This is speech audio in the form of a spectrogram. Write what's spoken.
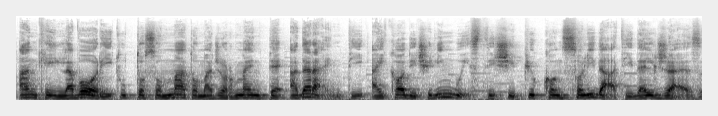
anche in lavori tutto sommato maggiormente aderenti ai codici linguistici più consolidati del jazz.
